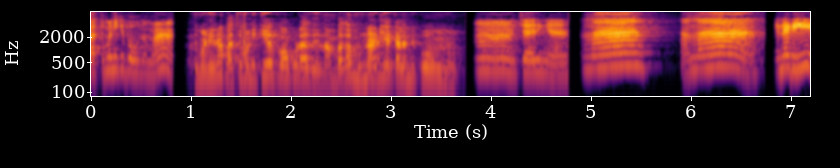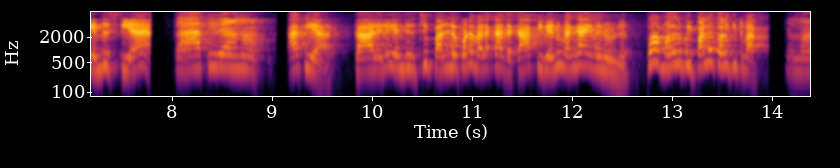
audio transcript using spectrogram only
பத்து மணிக்கு போகணுமா? பத்து மணினா பத்து மணிக்கே போக கூடாது நம்ம தான் முன்னாடியே கிளம்பி போகணும். ம் சரிங்க. அம்மா அம்மா. என்னடி எந்திரிச்சிட்டியா? காப்பி வேணும். காப்பியா காலையில எந்திரிச்சு பல்ல கூட விளக்காத. காப்பி வேணும் வெங்காயம் வேணும்னு. போ முதல்ல போய் பல்ல தொலைக்கிட்டு வா. அம்மா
